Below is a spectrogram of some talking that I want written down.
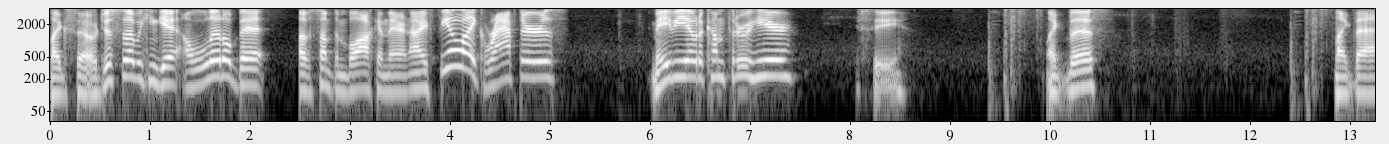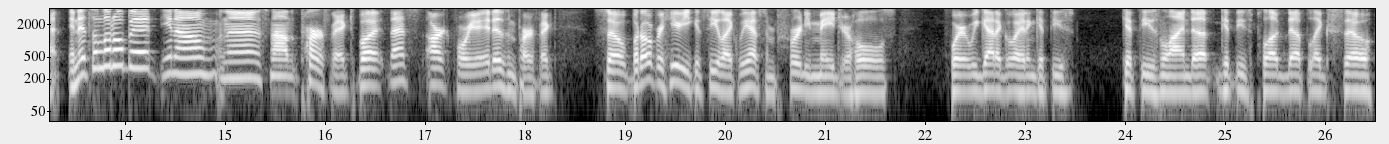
like so, just so that we can get a little bit of something blocking there. And I feel like raptors may be able to come through here. You see, like this, like that, and it's a little bit, you know, nah, it's not perfect, but that's arc for you. It isn't perfect. So, but over here you can see like we have some pretty major holes where we got to go ahead and get these get these lined up, get these plugged up like so.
